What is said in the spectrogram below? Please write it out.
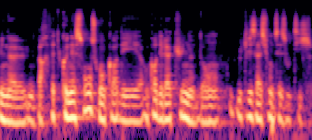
une, parfaite connaissance ou encore des, encore des lacunes dans l'utilisation de ces outils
